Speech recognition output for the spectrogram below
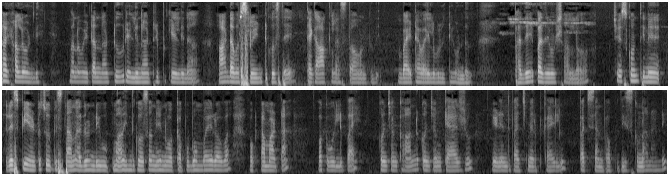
హాయ్ హలో అండి. మనం ఎటన్నా టూర్ వెళ్ళినా ట్రిప్కి వెళ్ళినా ఆడ్ అవర్స్లో ఇంటికి వస్తే తెగ ఆకలేస్తూ ఉంటుంది. బయట అవైలబిలిటీ ఉండదు. పదే పది నిమిషాల్లో చేసుకొని తినే రెసిపీ ఏంటో చూపిస్తాను. అదండి ఉప్మా. ఇందుకోసం నేను ఒక కప్పు బొంబాయి రవ్వ ఒక టమాటా ఒక ఉల్లిపాయ కొంచెం కార్న్ కొంచెం క్యాషు ఏడెనిమిది పచ్చిమిరపకాయలు పచ్చిశనగపప్పు తీసుకున్నానండి.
